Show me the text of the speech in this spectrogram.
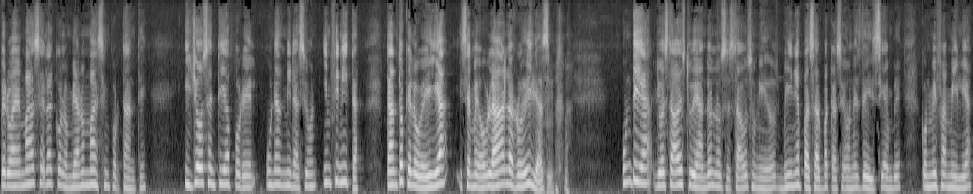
pero además era el colombiano más importante y yo sentía por él una admiración infinita, tanto que lo veía y se me doblaban las rodillas. Un día yo estaba estudiando en los Estados Unidos, vine a pasar vacaciones de diciembre con mi familia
